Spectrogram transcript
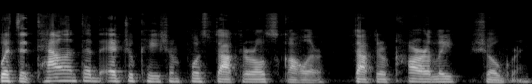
with the talented education postdoctoral scholar, Dr. Carly Sjogren.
